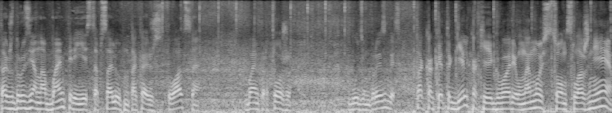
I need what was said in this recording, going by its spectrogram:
Также, друзья, на бампере есть абсолютно такая же ситуация. Бампер тоже будем брызгать. Так как это гель, как я и говорил, наносится он сложнее,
